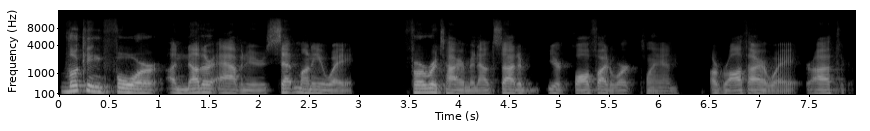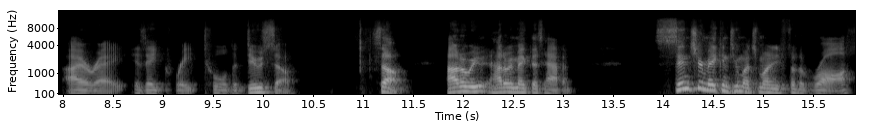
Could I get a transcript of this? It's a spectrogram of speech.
looking for another avenue to set money away for retirement outside of your qualified work plan, a Roth IRA, Roth IRA is a great tool to do so. So, how do we how do we make this happen? Since you're making too much money for the Roth,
